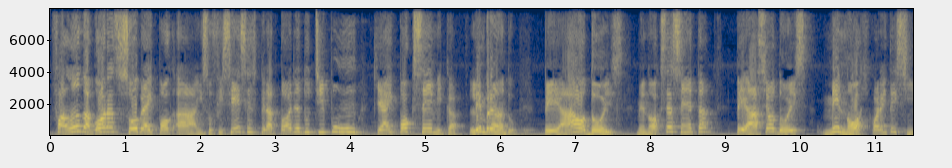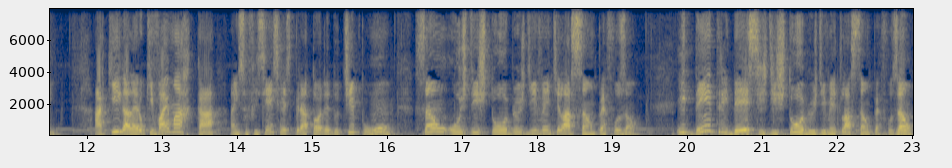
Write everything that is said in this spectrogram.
Falando agora sobre a, hipo... a insuficiência respiratória do tipo 1, que é a hipoxêmica. Lembrando, PaO2 menor que 60, PaCO2 menor que 45. Aqui, galera, o que vai marcar a insuficiência respiratória do tipo 1 são os distúrbios de ventilação-perfusão. E dentre desses distúrbios de ventilação perfusão,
